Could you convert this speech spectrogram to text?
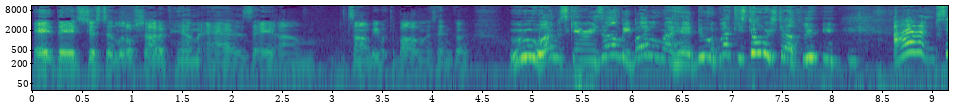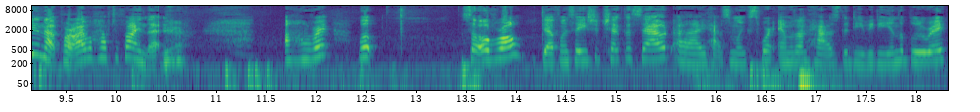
it, it's just a little shot of him as a um, zombie with a bottle in his head, and going, "Ooh, I'm a scary zombie, bottle in my head, doing wacky stoner stuff." I haven't seen that part. I will have to find that. yeah. All right. Well, so overall, definitely say you should check this out. I have some links to where Amazon has the DVD and the Blu-ray. Uh,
